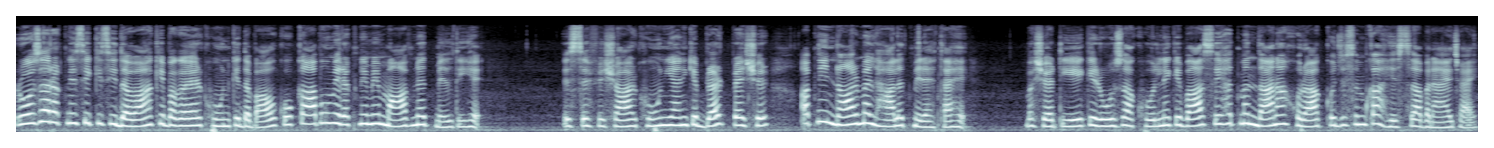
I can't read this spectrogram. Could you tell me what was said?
रोज़ा रखने से किसी दवा के बगैर खून के दबाव को काबू में रखने में मावनत मिलती है। इससे फिशार खून यानी कि ब्लड प्रेशर अपनी नॉर्मल हालत में रहता है। बशर्त ये कि रोज़ा खोलने के बाद सेहतमंदाना खुराक को जिसम का हिस्सा बनाया जाए।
